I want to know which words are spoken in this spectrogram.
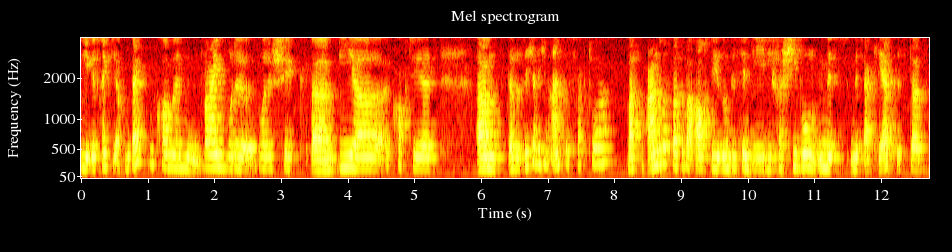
die Getränke, die aus dem Westen kommen, Wein wurde, wurde schick, äh, Bier, Cocktails, ähm, das ist sicherlich ein Einflussfaktor. Was anderes, was aber auch die so ein bisschen die, die Verschiebung mit, mit erklärt, ist, dass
